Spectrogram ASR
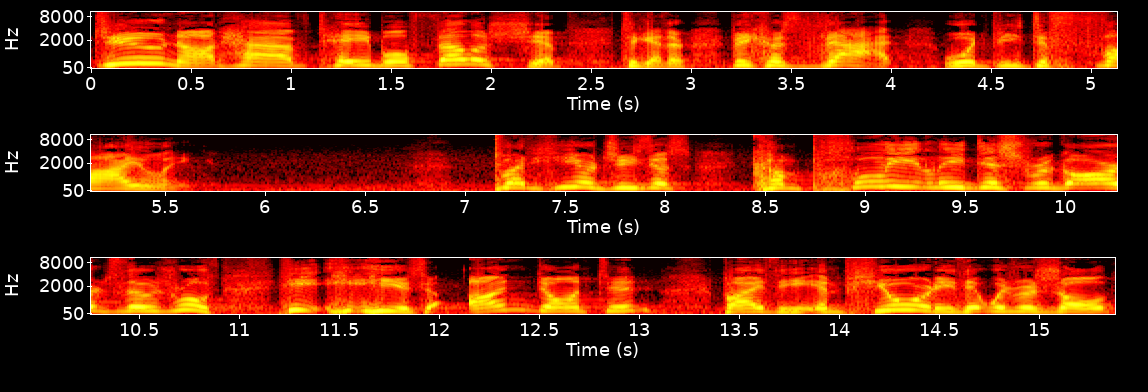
do not have table fellowship together because that would be defiling. But here, Jesus completely disregards those rules. He, he, he, is undaunted by the impurity that would result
